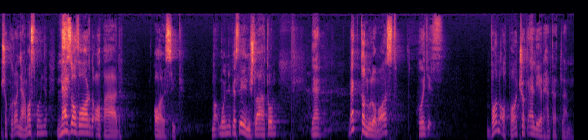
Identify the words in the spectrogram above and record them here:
és akkor anyám azt mondja, ne zavard apád, alszik. Na, mondjuk ezt én is látom, de megtanulom azt, hogy van apa, csak elérhetetlen.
